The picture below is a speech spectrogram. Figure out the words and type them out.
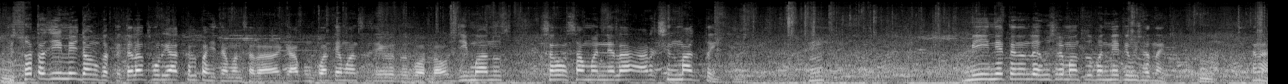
ती स्वतःची इमेज डाऊन करते त्याला थोडी अक्कल पाहिजे त्या माणसाला की आपण कोणत्या माणसाच्या विरोधात बोललो आहोत. जी माणूस सर्वसामान्याला आरक्षण मागतंय? मी नेत्यांना लय हुशार माणसं पण नेते हुशार नाहीत है ना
